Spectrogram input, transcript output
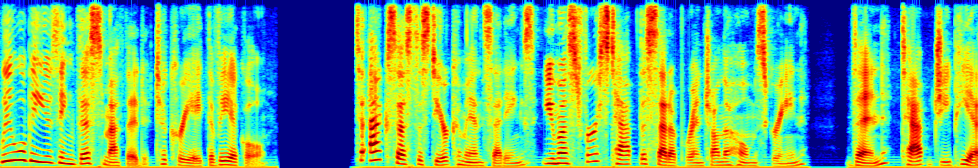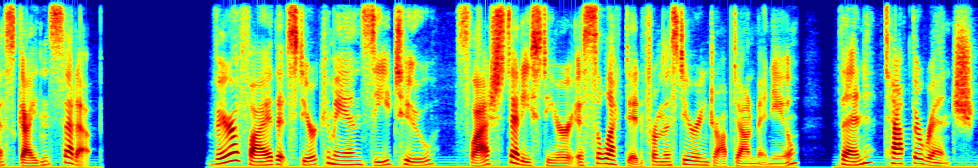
We will be using this method to create the vehicle. To access the SteerCommand settings, you must first tap the setup wrench on the home screen, then tap GPS guidance setup. Verify that SteerCommand Z2 slash SteadySteer is selected from the steering drop-down menu, then tap the wrench.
